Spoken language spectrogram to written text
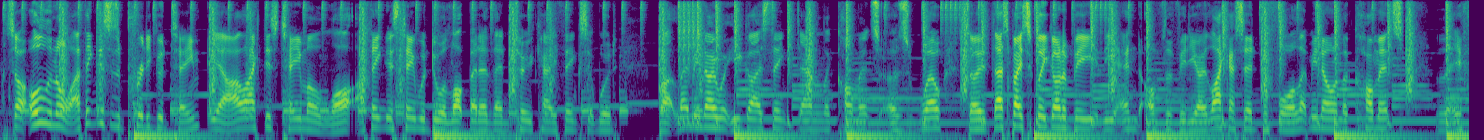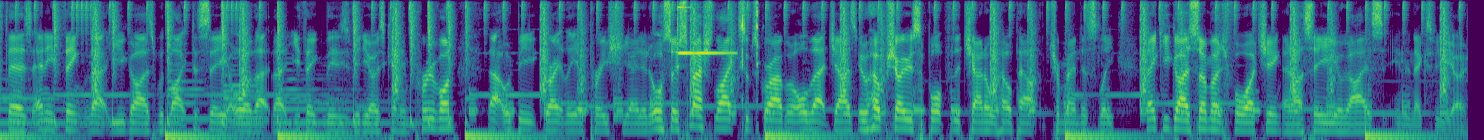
So all in all, I think this is a pretty good team. Yeah, I like this team a lot. I think this team would do a lot better than 2K thinks it would. But let me know what you guys think down in the comments as well. So that's basically going to be the end of the video. Like I said before, let me know in the comments if there's anything that you guys would like to see or that, that you think these videos can improve on. That would be greatly appreciated. Also, smash like, subscribe, and all that jazz. It will help show your support for the channel, help out tremendously. Thank you guys so much for watching, and I'll see you guys in the next video.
